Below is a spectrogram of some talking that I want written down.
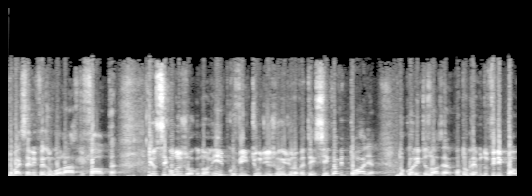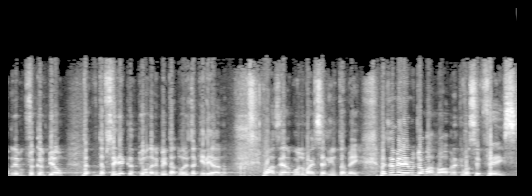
O Marcelinho fez um golaço de falta. E o segundo jogo no Olímpico, 21 de junho de 95, a vitória do Corinthians 1x0 contra o Grêmio do Filipão. O Grêmio que foi campeão, da, da, seria campeão da Libertadores daquele ano. 1x0 gol do Marcelinho também. Mas eu me lembro de uma manobra que você fez,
